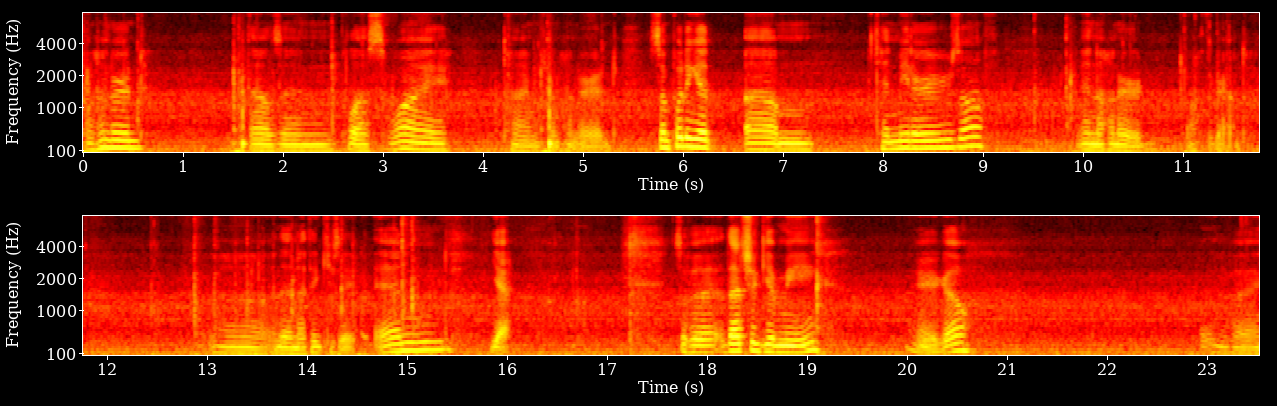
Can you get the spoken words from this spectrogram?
100, 1,000 plus y times 100. So I'm putting it um, 10 meters off and 100 off the ground. Uh, and then I think you say end. Yeah. So uh, that should give me, there you go. And if I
